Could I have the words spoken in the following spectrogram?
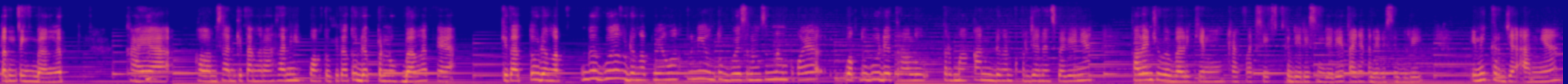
penting banget kayak kalau misalnya kita ngerasa nih waktu kita tuh udah penuh banget kayak kita tuh udah nggak enggak gue udah nggak punya waktu nih untuk gue seneng-seneng. Pokoknya waktu gue udah terlalu termakan dengan pekerjaan dan sebagainya kalian coba balikin refleksi ke diri sendiri tanya ke diri sendiri ini kerjaannya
